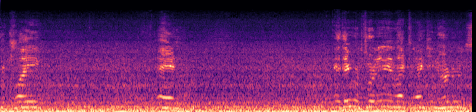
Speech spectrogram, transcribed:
the clay, and and they were put in like the 1900s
